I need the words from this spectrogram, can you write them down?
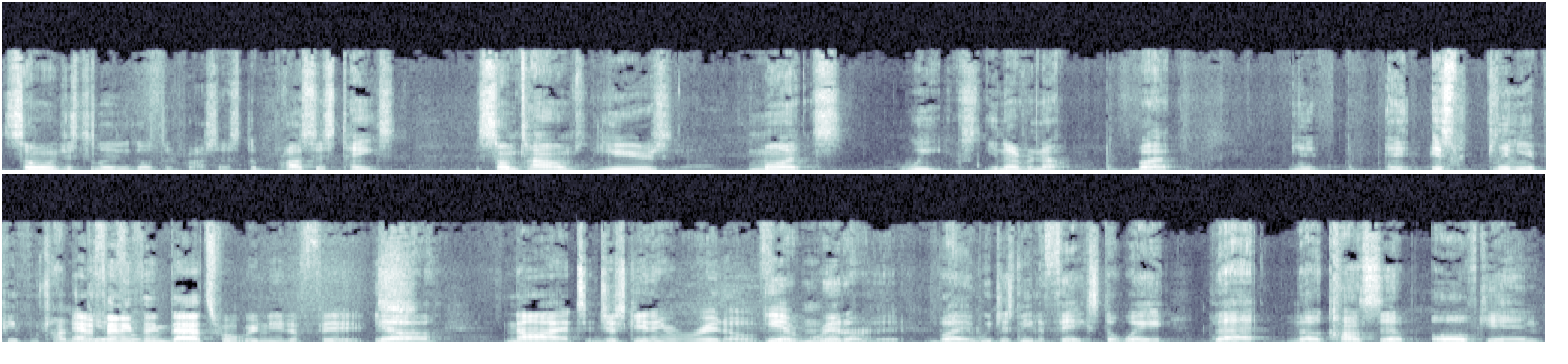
Some of them just too lazy to go through the process. The process takes sometimes years, months, weeks. You never know, but you, it, it's plenty of people trying to. And get if from- anything, that's what we need to fix. yeah, Not just getting rid of. getting rid of it. But we just need to fix the way that the concept of getting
